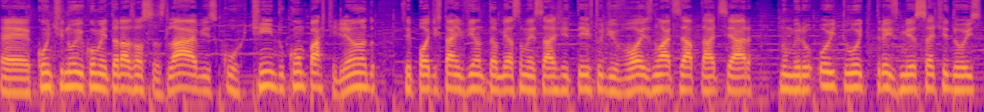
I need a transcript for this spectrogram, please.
É, continue comentando as nossas lives, curtindo, compartilhando. Você pode estar enviando também a sua mensagem de texto de voz no WhatsApp da Rádio Seara, número 883672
